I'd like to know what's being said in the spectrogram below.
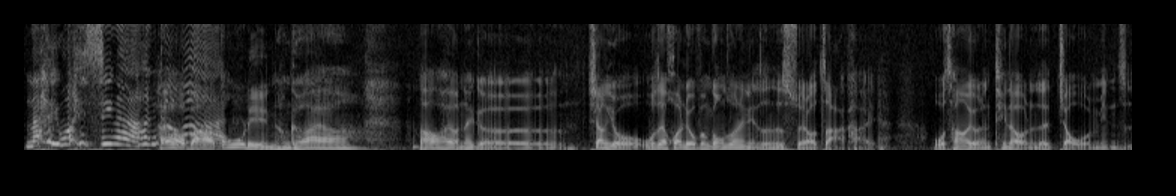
哪里温馨啊？很可怕，还好吧？动物林很可爱啊。然后还有那个，像有我在换六份工作那年，真的是水到炸开。我常常有人听到有人在叫我的名字，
